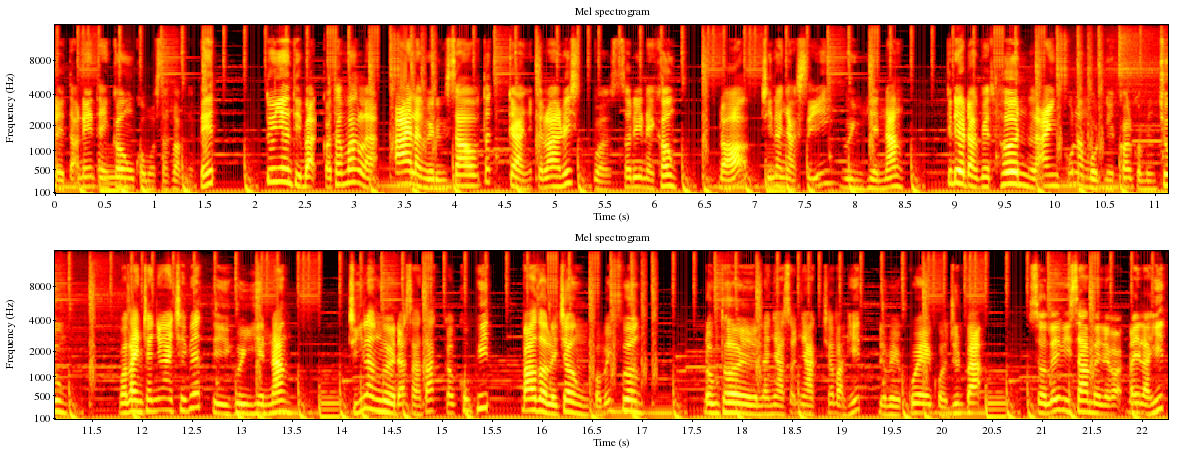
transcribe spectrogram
để tạo nên thành công của một sản phẩm ngày Tết. Tuy nhiên thì bạn có thắc mắc là ai là người đứng sau tất cả những cái lyrics của series này không? Đó chính là nhạc sĩ Huỳnh Hiền Năng. Cái điều đặc biệt hơn là anh cũng là một người con của miền Trung. Và dành cho những ai chưa biết thì Huỳnh Hiền Năng chính là người đã sáng tác các khúc hit Bao giờ lấy chồng của Bích Phương. Đồng thời là nhà soạn nhạc cho bản hit Được về quê của Jun Phạm. Sở dĩ vì sao mình lại gọi đây là hit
